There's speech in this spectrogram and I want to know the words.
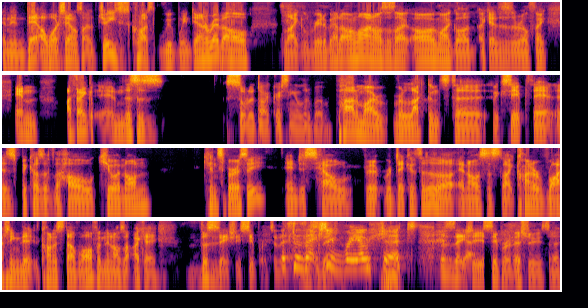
and then that I watched that. I was like, Jesus Christ, we went down a rabbit hole. Like read about it online. I was just like, oh my god, okay, this is a real thing. And I think, and this is sort of digressing a little bit. Part of my reluctance to accept that is because of the whole QAnon conspiracy and just how ridiculous it is. Uh, and I was just like kind of writing that kind of stuff off. And then I was like, okay, this is actually separate to that. This is actually real shit. this is actually a separate issue. So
